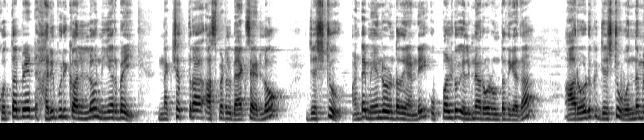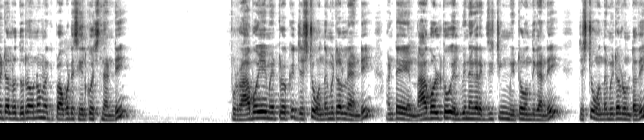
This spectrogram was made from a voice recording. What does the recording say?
కొత్తపేట్ హరిపురి కాలనీలో near by Nakshatra hospital back సైడ్లో జస్ట్ అంటే మెయిన్ రోడ్ ఉంటుంది అండి ఉప్పల్ టు ఎలిమినా రోడ్ ఉంటుంది కదా. ఆ రోడ్డుకి జస్ట్ వంద మీటర్ల దూరంలో మనకి ప్రాపర్టీ సేల్కి వచ్చిందండి. ఇప్పుడు రాబోయే మెట్రోకి జస్ట్ వంద మీటర్లే అండి. అంటే Nagole to LB Nagar existing metro ఉంది కండి జస్ట్ వంద మీటర్లు ఉంటుంది.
